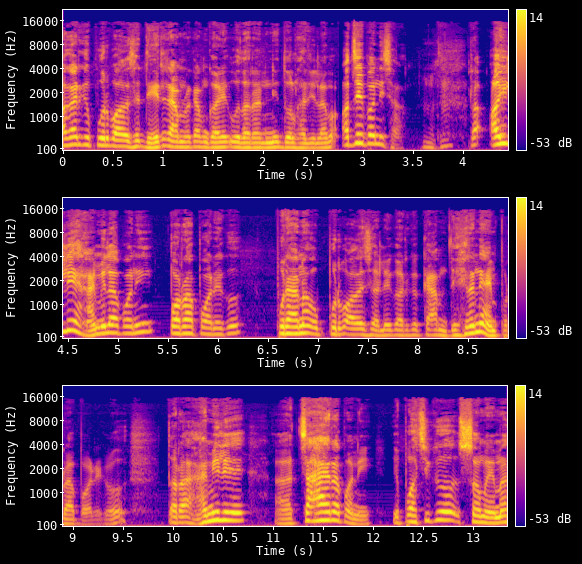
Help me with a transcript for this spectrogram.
अगाडिको पूर्व अध्यक्ष धेरै राम्रो काम गरेको उदाहरण नि दोलखा जिल्लामा अझै पनि छ। र अहिले हामीलाई पनि प्रभाव परेको पुरानो पूर्व अध्यक्षहरूले गरेको काम देखेर नै हामी प्रभाव परेको हो। तर हामीले चाहेर पनि यो पछिको समयमा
